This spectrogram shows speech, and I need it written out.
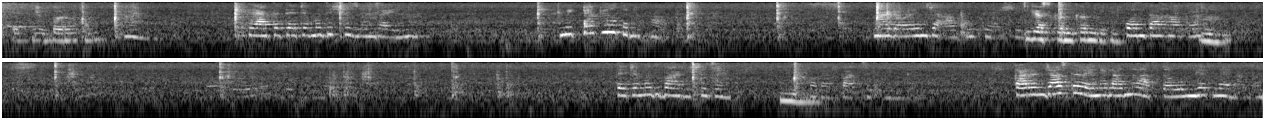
चटणी करून? ते आता त्याच्यामध्ये शिजून जाईल ना. मीठ टाकलं होतं ना हा. माझ्या डोळ्यांची आग होते अशी गॅस कमी करून दिली कोणता हा का. त्याच्यामध्ये भारी हम्म. बघा पाच एक मिनिट कारण जास्त वेळ नाही लागणार आता तळून घेतलंय ना आपण.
